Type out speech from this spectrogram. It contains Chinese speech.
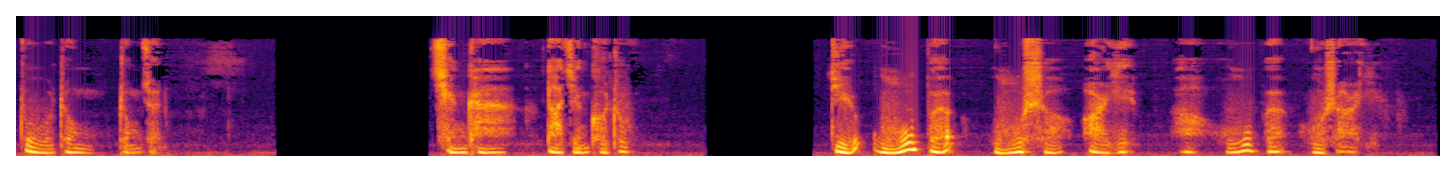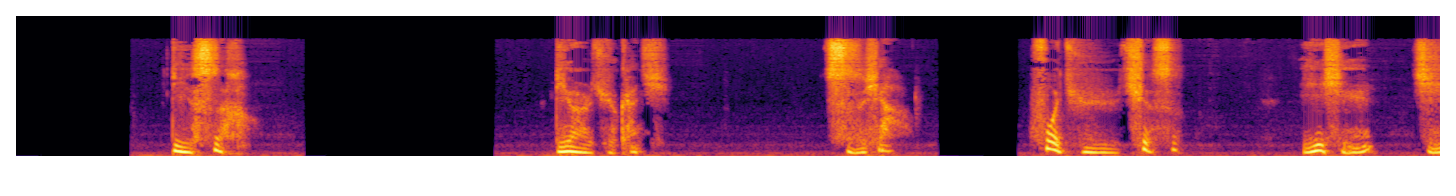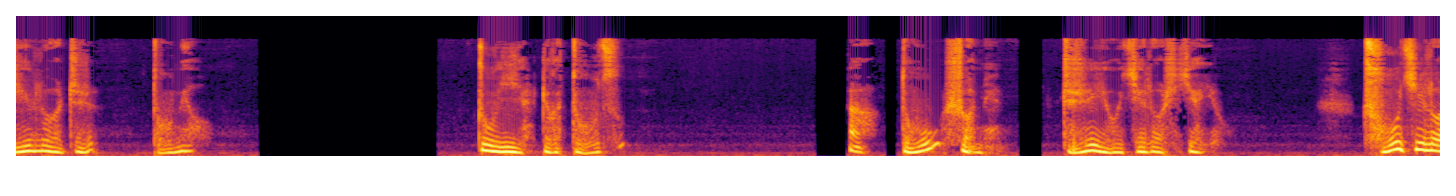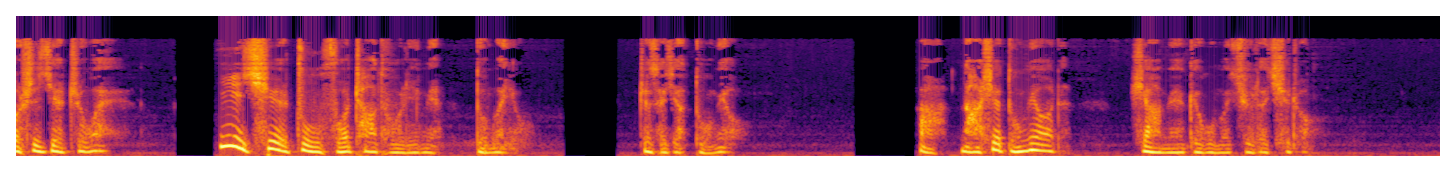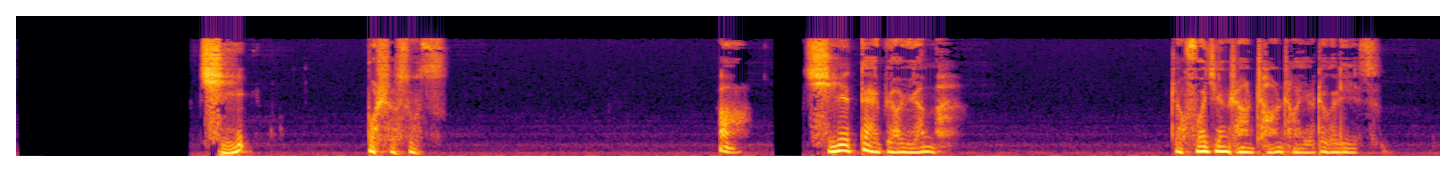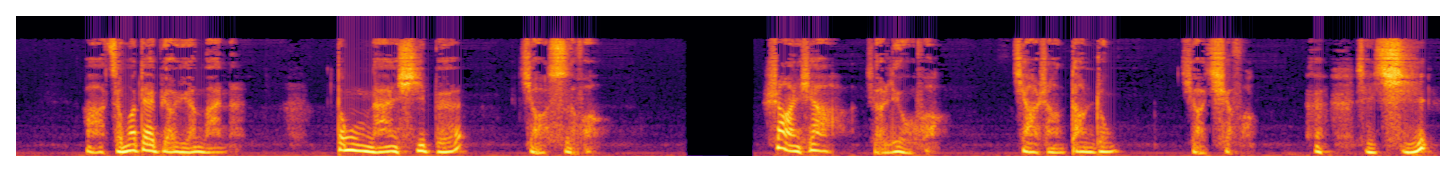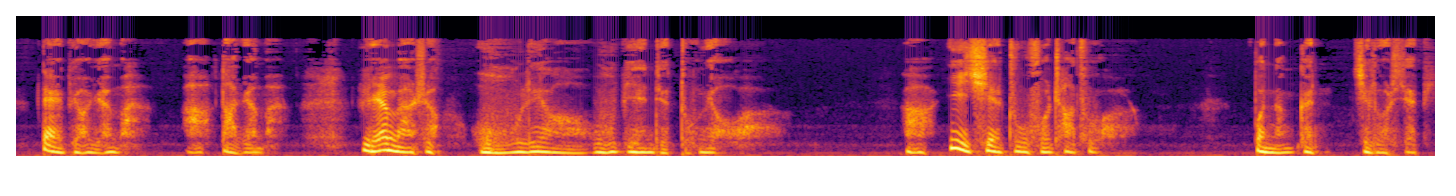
注中中尊。请看《大经科注》第五百五十二页。啊，五百五十二页。第四行。第二句看起，此下复居去世，以显极乐之独妙。注意这个“独”字啊，“独”说明只有极乐世界有，除极乐世界之外，一切诸佛刹土里面都没有，这才叫独妙啊！哪些独妙的？下面给我们举了其中，其不是数字。啊，其代表圆满。这佛经上常常有这个例子。啊，怎么代表圆满呢？东南西北叫四方，上下叫六方，加上当中叫七方。所以其代表圆满啊，大圆满。圆满是无量无边的独妙。啊！一切诸佛刹土啊，不能跟极乐世界比。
